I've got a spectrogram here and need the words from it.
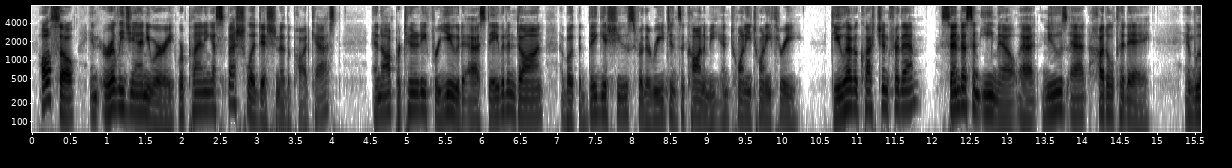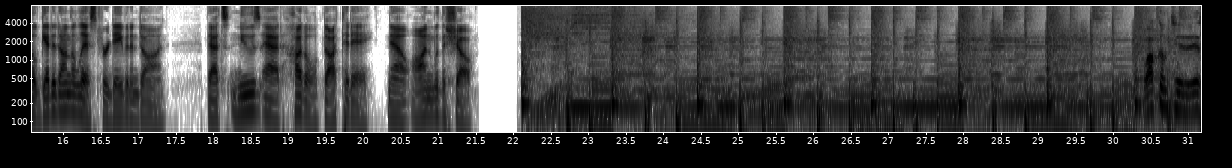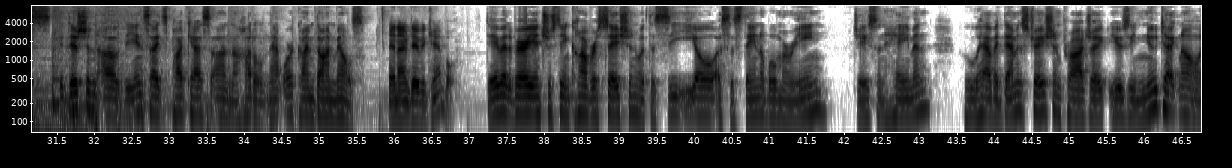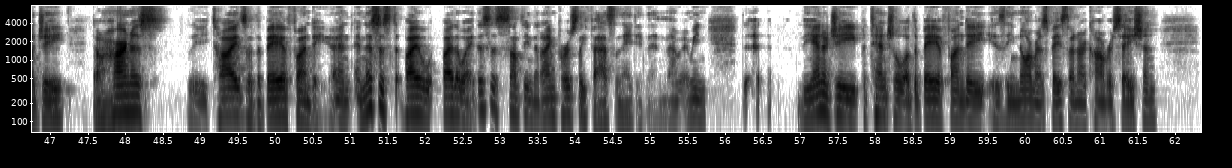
Also, in early January, we're planning a special edition of the podcast, an opportunity for you to ask David and Don about the big issues for the region's economy in 2023. Do you have a question for them? Send us an email at news at huddle today, and we'll get it on the list for David and Don. That's news at huddle.today. Now, on with the show. Welcome to this edition of the Insights Podcast on the Huddle Network. I'm Don Mills. And I'm David Campbell. David, a very interesting conversation with the CEO of Sustainable Marine, Jason Hayman, who have a demonstration project using new technology to harness the tides of the Bay of Fundy. And and this is by by the way, this is something that I'm personally fascinated in. I mean, the, the energy potential of the Bay of Fundy is enormous based on our conversation,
